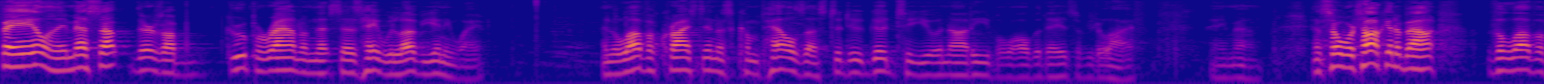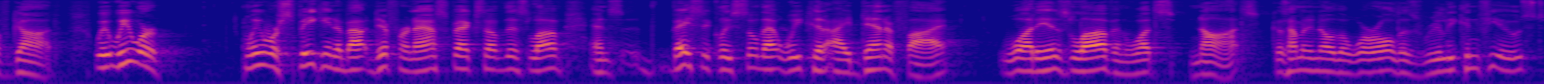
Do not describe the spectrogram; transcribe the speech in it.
fail and they mess up, there's a group around them that says, hey, we love you anyway. And the love of Christ in us compels us to do good to you and not evil all the days of your life. Amen. And so we're talking about the love of God. We, we were we were speaking about different aspects of this love, and basically so that we could identify what is love and what's not. Because how many know the world is really confused?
